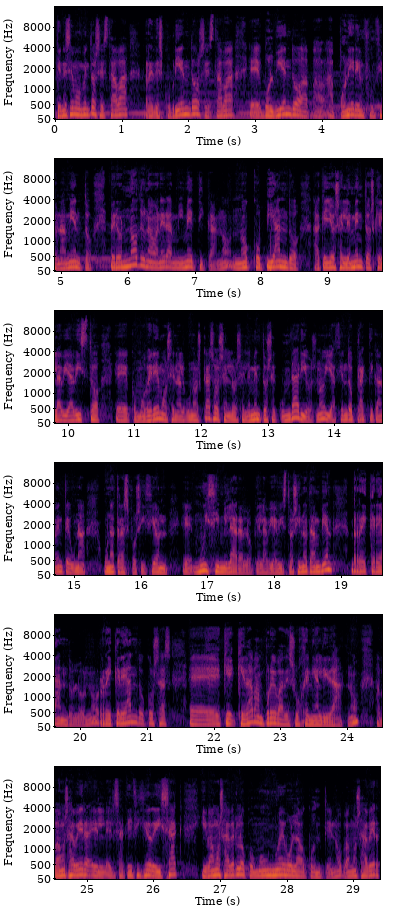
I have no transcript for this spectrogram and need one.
que en ese momento se estaba redescubriendo, se estaba volviendo a, poner en funcionamiento, pero no de una manera mimética, no, no copiando aquellos elementos que él había visto, como veremos en algunos casos, en los elementos secundarios, ¿no? y haciendo prácticamente una, una transposición eh, muy similar a lo que él había visto, sino también recreándolo, ¿no? recreando cosas eh, que, daban prueba de su genialidad. ¿no? Vamos a ver el, sacrificio de Isaac y vamos a verlo como un nuevo Laoconte. ¿no? Vamos a ver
